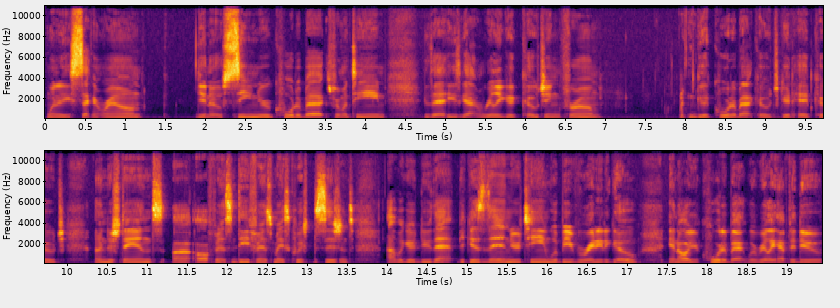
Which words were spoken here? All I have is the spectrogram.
one of these second round, you know, senior quarterbacks from a team that he's gotten really good coaching from, good quarterback coach, good head coach, understands uh, offense and defense, makes quick decisions, I would go do that because then your team would be ready to go, and all your quarterback would really have to do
